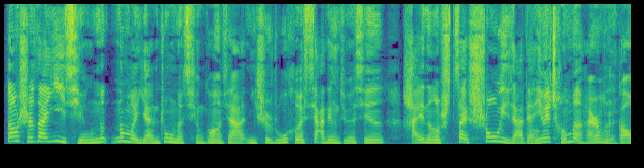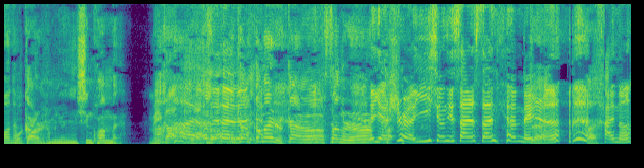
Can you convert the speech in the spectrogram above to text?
当时在疫情那那么严重的情况下，你是如何下定决心还能再收一家店？因为成本还是很高的。我。告诉你什么原因，心宽呗。没干过。你看刚开始干上三个人，也是一星期三十三天没人，哎还能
